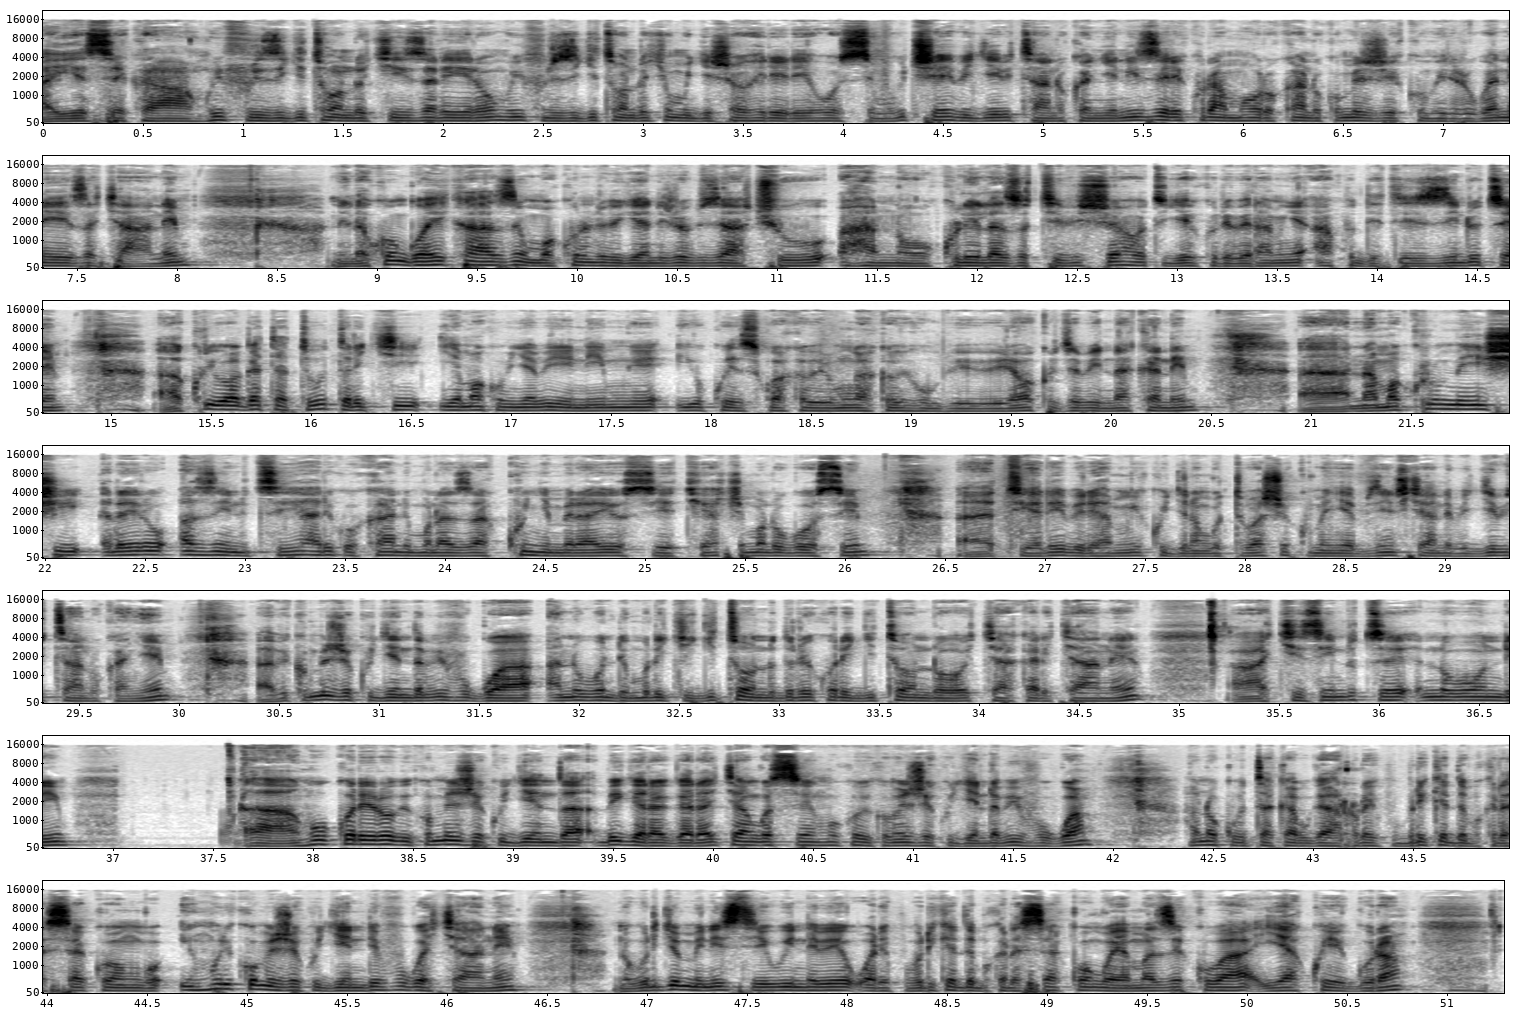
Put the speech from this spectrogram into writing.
Yes, reka nkwifuriza igitondo cyiza rero nkwifuriza igitondo cy'umugisha uherereye hose mu bice bigiye bitandukanye. Nizere ko uri amahoro kandi ukomeje kumererwa neza cyane. Ni nako nguhaye ikaze mu makuru n'ibiganiro byacu hano kuri Razo TV show aho tugiye kurebera hamwe update zizindutse Ah, kuri wa gatatu tariki ya makumyabiri n'imwe y'ukwezi kwa kabiri umwaka w'ibihumbi bibiri na makumyabiri na kane. Ah, ni amakuru menshi rero azindutse ariko kandi muraza kunyemerera yose tuyacemo rwose ah, tuyarebere hamwe kugira ngo tubashe kumenya byinshi cyane bigiye bitandukanye bikomeje kugenda bivugwa n'ubundi muri iki gitondo dore ko ari igitondo cya kare cyane kizindutse n'ubundi. Nk'uko rero bikomeje kugenda bigaragara cyangwa se nk'uko bikomeje kugenda bivugwa hano ku butaka bwa repubulika demokarasi ya kongo inkuru ikomeje kugenda ivugwa cyane ni uburyo minisitiri w'intebe wa repubulika demokarasi ya kongo yamaze kuba yakwegura.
